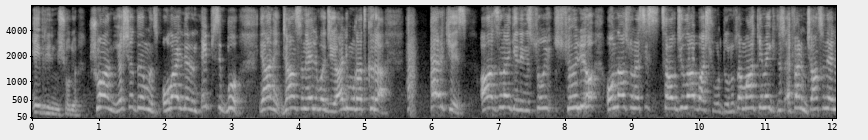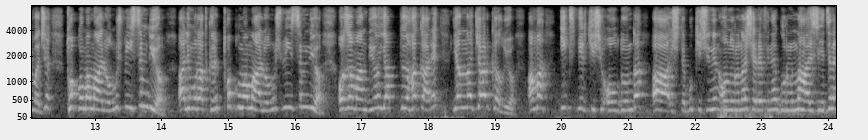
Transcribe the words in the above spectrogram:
evrilmiş oluyor. Şu an yaşadığımız olayların hepsi bu. Yani Cansın Helvacı, Ali Murat Kıra herkes ağzına geleni so- söylüyor. Ondan sonra siz savcılığa başvurduğunuzda mahkemeye gittiniz. Efendim Cansın Helvacı topluma mal olmuş bir isim diyor. Ali Murat Kırık topluma mal olmuş bir isim diyor. O zaman diyor yaptığı hakaret yanına kar kalıyor. Ama X bir kişi olduğunda aa işte bu kişinin onuruna, şerefine, gururuna, haysiyetine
